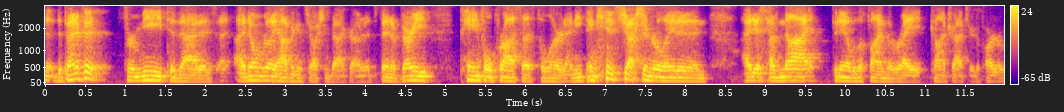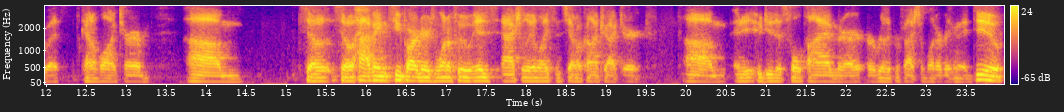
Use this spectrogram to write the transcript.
the, the, benefit for me to that is I, I don't really have a construction background. It's been a very painful process to learn anything construction related. And I just have not been able to find the right contractor to partner with kind of long term. Um, so, so having two partners, one of who is actually a licensed general contractor, um, and who do this full time and are, are, really professional at everything they do,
